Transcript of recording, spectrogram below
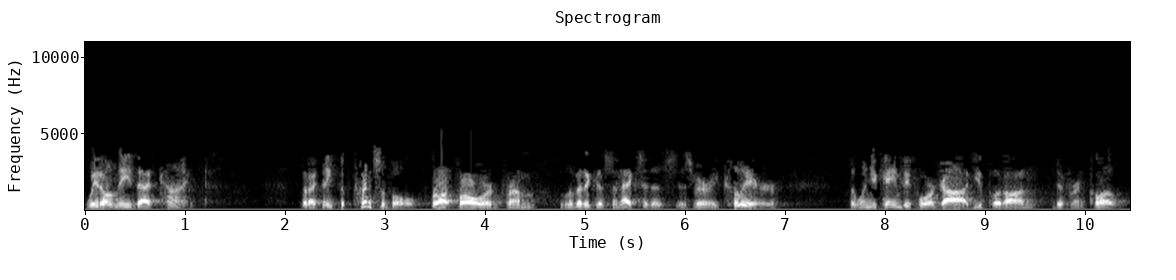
We don't need that kind. But I think the principle brought forward from Leviticus and Exodus is very clear that when you came before God, you put on different clothes.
